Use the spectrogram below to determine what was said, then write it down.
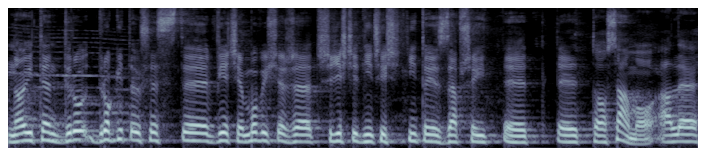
No i ten dru drugi to już jest, e, wiecie, mówi się, że 30 dni, 30 dni to jest zawsze e, e, to samo, ale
